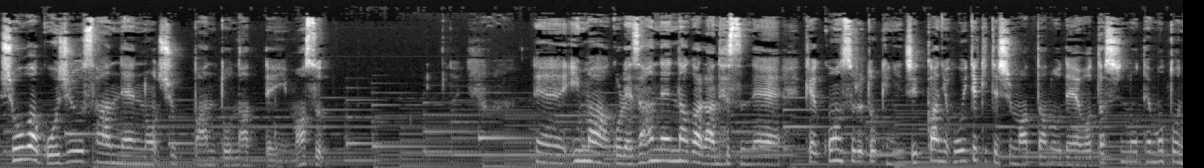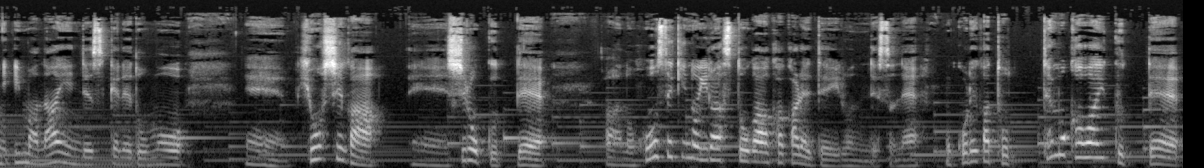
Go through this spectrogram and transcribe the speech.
昭和53年の出版となっています。で今これ残念ながらですね結婚する時に実家に置いてきてしまったので私の手元に今ないんですけれども、えー、表紙が、えー、白くってあの宝石のイラストが描かれているんですね。もうこれがとっても可愛くって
